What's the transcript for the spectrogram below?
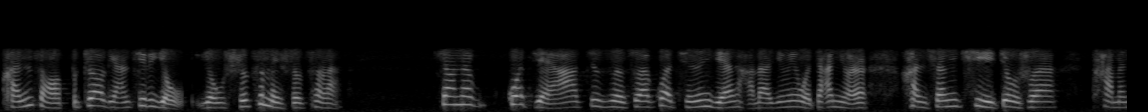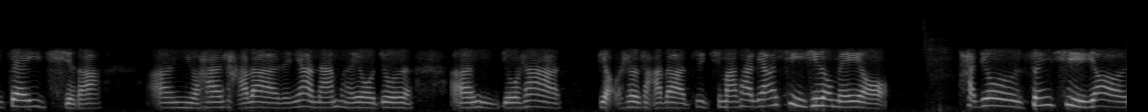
很少不知道联系的有有十次没十次了。像那过节啊，就是说过情人节啥的，因为我家女儿很生气，就是说他们在一起的，啊，女孩啥的，人家男朋友就是。嗯，有啥表示啥的，最起码他连个信息都没有，他就生气要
